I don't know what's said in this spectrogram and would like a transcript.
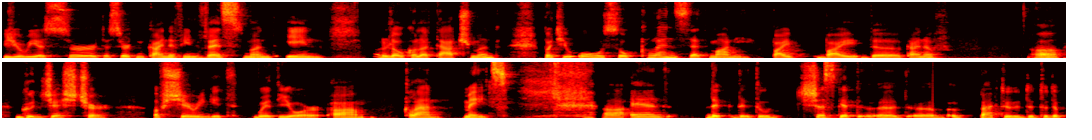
you reassert a certain kind of investment in local attachment, but you also cleanse that money by by the kind of uh, good gesture of sharing it with your um, clan mates. Uh, and the, the, to just get uh, uh, back to, to, to, the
